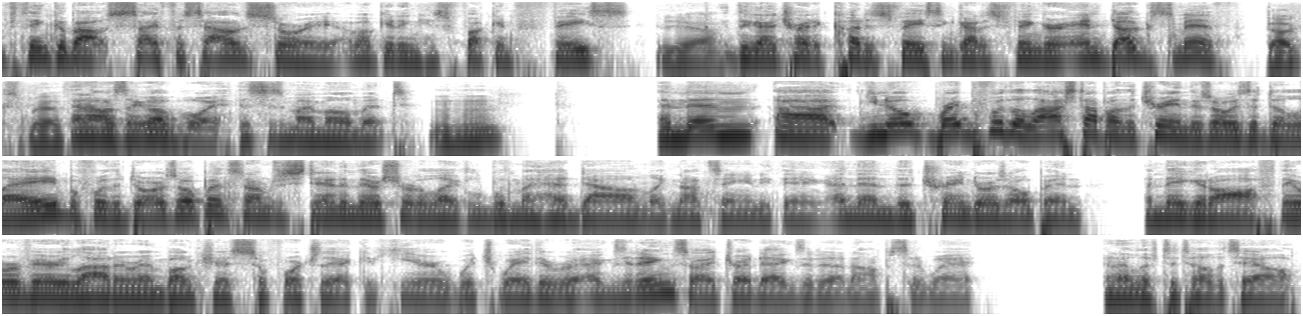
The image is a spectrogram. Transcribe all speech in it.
think about Cipha Sound's story about getting his fucking face. Yeah. The guy tried to cut his face and got his finger, and Doug Smith. Doug Smith. And I was like, oh boy, this is my moment. mm-hmm. And then, uh, you know, right before the last stop on the train, there's always a delay before the doors open. So I'm just standing there, sort of like with my head down, like not saying anything. And then the train doors open and they get off. They were very loud and rambunctious. So fortunately, I could hear which way they were exiting. So I tried to exit it an opposite way. And I lived to tell the tale.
